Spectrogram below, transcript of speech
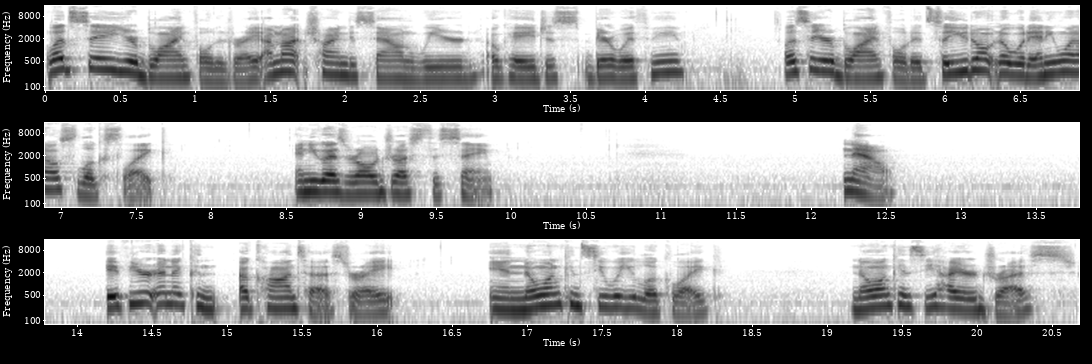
let's say you're blindfolded, right? I'm not trying to sound weird, okay? Just bear with me. Let's say you're blindfolded, so you don't know what anyone else looks like. And you guys are all dressed the same. Now, if you're in a, con- a contest, right? And no one can see what you look like, no one can see how you're dressed.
